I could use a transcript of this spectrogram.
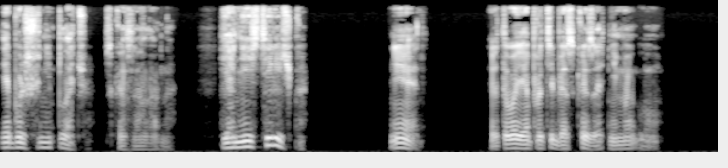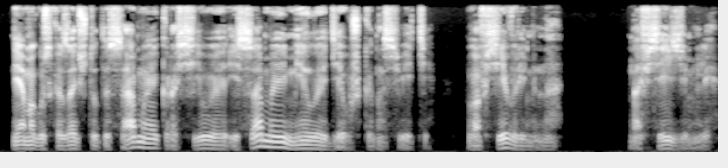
«Я больше не плачу», — сказала она. «Я не истеричка». «Нет, этого я про тебя сказать не могу. Я могу сказать, что ты самая красивая и самая милая девушка на свете, во все времена, на всей земле,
